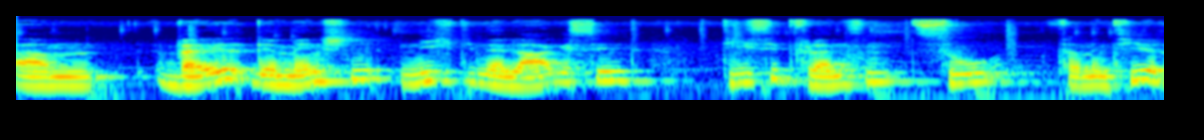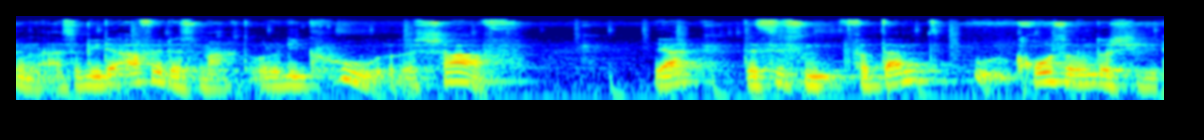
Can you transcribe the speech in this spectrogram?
Ähm, weil wir Menschen nicht in der Lage sind, diese Pflanzen zu fermentieren, also wie der Affe das macht oder die Kuh oder das Schaf. Ja, das ist ein verdammt großer Unterschied.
